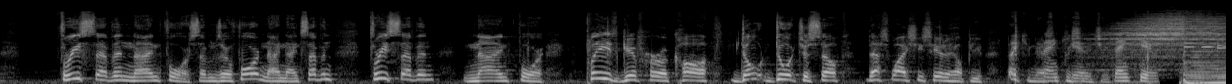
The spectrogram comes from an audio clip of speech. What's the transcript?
3794. 704 997 3794 please give her a call. Don't do it yourself. That's why she's here to help you. Thank you, Nancy. Thank Appreciate you. you. Thank you.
